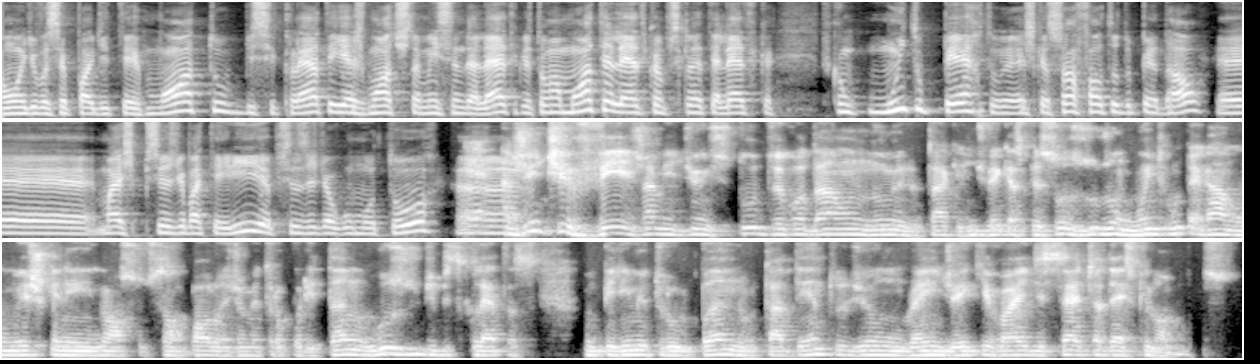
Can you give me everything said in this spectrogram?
onde você pode ter moto, bicicleta e as motos também sendo elétricas. Então, a moto elétrica e a bicicleta elétrica ficam muito perto, acho que é só a falta do pedal, é, mas precisa de bateria, precisa de algum motor. É, ah... A gente vê, já mediu em estudos, eu vou dar um número, tá? Que a gente vê que as pessoas usam muito, vamos pegar um eixo que nem nosso São Paulo, região metropolitana, o uso de bicicletas no perímetro urbano está dentro de um range aí que vai de 7 a 10 quilômetros.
